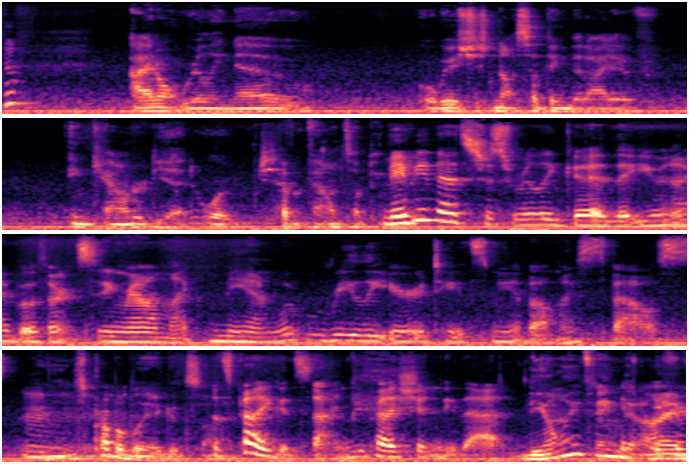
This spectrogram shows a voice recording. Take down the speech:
I don't really know, or maybe it's just not something that I have encountered yet, or just haven't found something. Maybe that's just really good that you and I both aren't sitting around like, man, what really irritates me about my spouse. It's Mm. probably a good sign. It's probably a good sign. You probably shouldn't do that. the only thing If, that if I'm.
